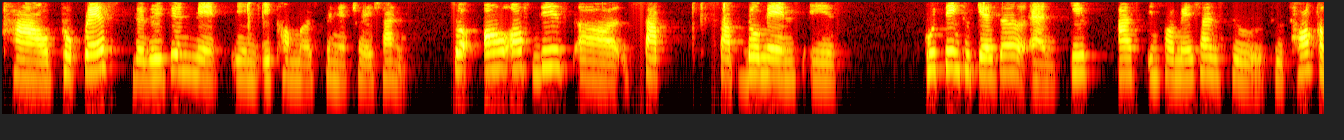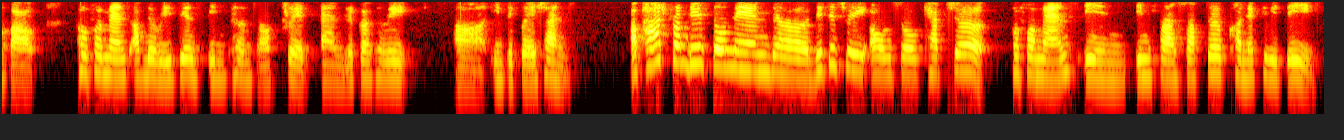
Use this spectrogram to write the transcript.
how progress the region makes in e-commerce penetration. So all of these uh, sub subdomains is putting together and give us information to, to talk about performance of the regions in terms of trade and regulatory uh, integrations. Apart from this domain, the registry also capture performance in infrastructure connectivities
